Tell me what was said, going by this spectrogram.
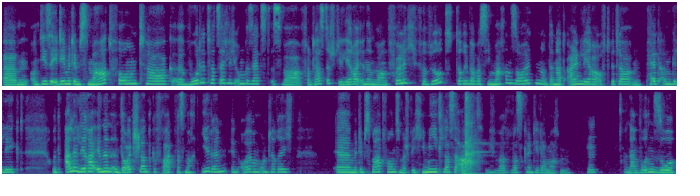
Ähm, und diese Idee mit dem Smartphone-Tag äh, wurde tatsächlich umgesetzt. Es war fantastisch. Die LehrerInnen waren völlig verwirrt darüber, was sie machen sollten. Und dann hat ein Lehrer auf Twitter ein Pad angelegt und alle LehrerInnen in Deutschland gefragt, was macht ihr denn in eurem Unterricht äh, mit dem Smartphone, zum Beispiel Chemie Klasse 8? Was, was könnt ihr da machen? Hm. Und dann wurden so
